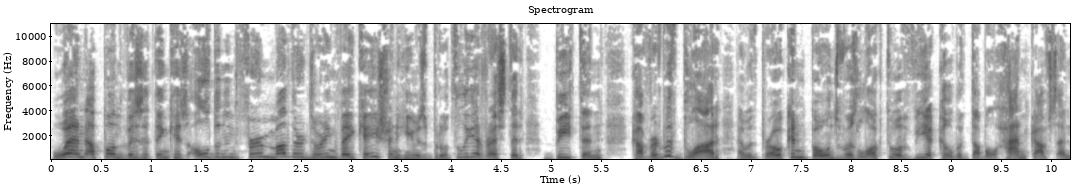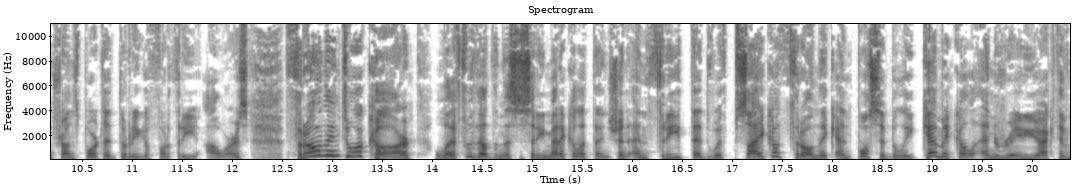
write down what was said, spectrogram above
when, upon visiting his old and infirm mother during vacation, he was brutally arrested, beaten, covered with blood, and with broken bones was locked to a vehicle with double handcuffs and transported to Riga for three hours, thrown into a car, left without the necessary medical attention, and treated with psychotronic and possibly chemical and radioactive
